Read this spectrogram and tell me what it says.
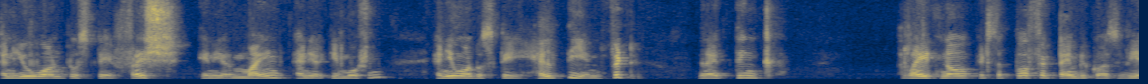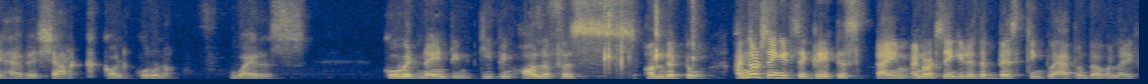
and you want to stay fresh in your mind and your emotion and you want to stay healthy and fit then i think right now it's the perfect time because we have a shark called corona virus covid-19 keeping all of us on the toe. I'm not saying it's the greatest time. I'm not saying it is the best thing to happen to our life.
